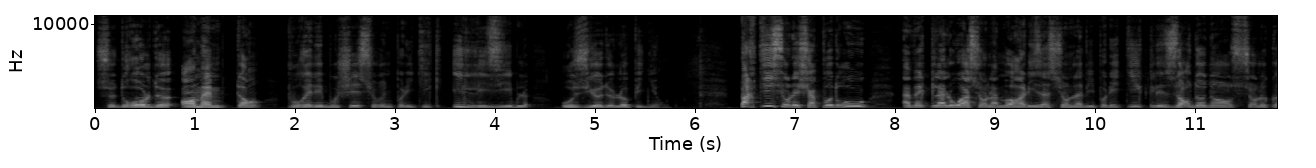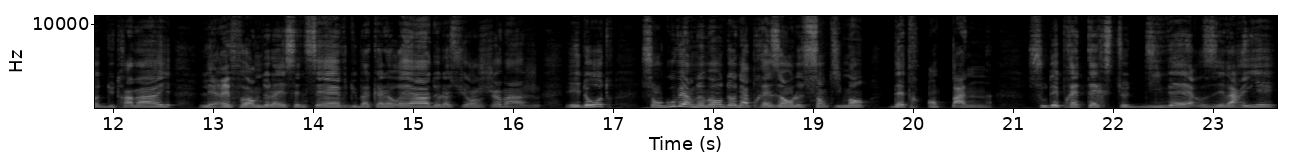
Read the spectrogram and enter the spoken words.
ce drôle de en même temps pourrait déboucher sur une politique illisible aux yeux de l'opinion. Parti sur les chapeaux de roue, avec la loi sur la moralisation de la vie politique, les ordonnances sur le code du travail, les réformes de la SNCF, du baccalauréat, de l'assurance chômage et d'autres, son gouvernement donne à présent le sentiment d'être en panne. Sous des prétextes divers et variés,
